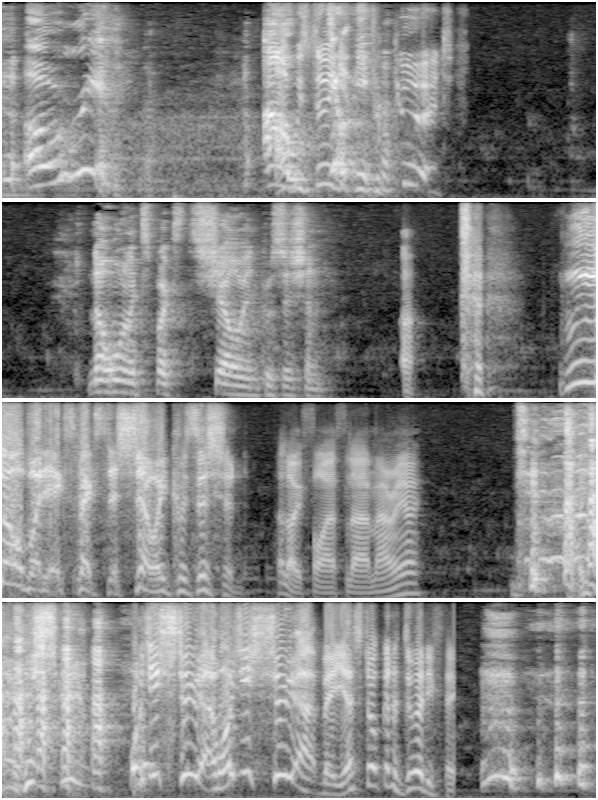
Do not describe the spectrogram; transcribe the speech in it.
Oh really? I Oh, was doing it for good. No one expects the shell inquisition. Nobody expects the show Inquisition. Hello, Fireflower Mario. You Why'd you shoot at? Why'd you shoot at me? That's not gonna do anything.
